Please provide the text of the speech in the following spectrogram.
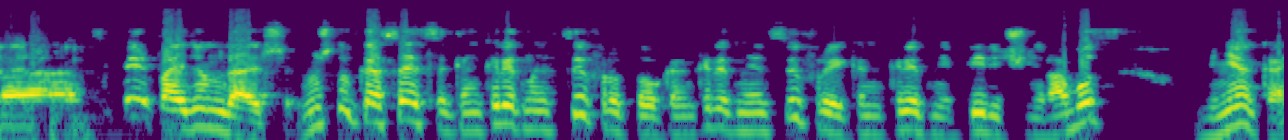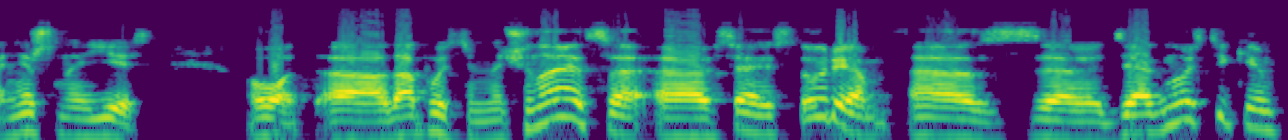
а, теперь пойдем дальше. Ну, что касается конкретных цифр, то конкретные цифры и конкретный перечень работ у меня, конечно, есть. Вот, а, допустим, начинается а, вся история с диагностики.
